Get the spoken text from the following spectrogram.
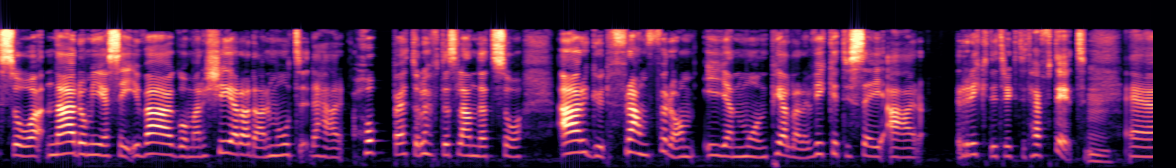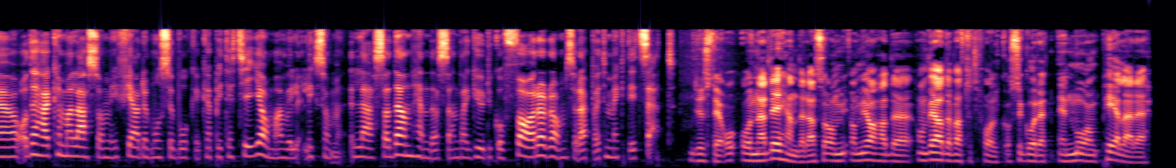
Så när de ger sig iväg och marscherar där mot det här hoppet och löfteslandet så är Gud framför dem i en månpelare, vilket i sig är riktigt, riktigt häftigt. Eh, och det här kan man läsa om i fjärde Moseboken kapitel 10 om man vill liksom läsa den händelsen där Gud går före dem sådär på ett mäktigt sätt. Just det, och, och när det händer, alltså om, om, jag hade, om vi hade varit ett folk och så går det en månpelare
